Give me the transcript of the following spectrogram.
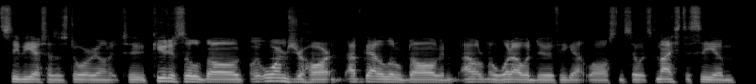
CBS has a story on it too. Cutest little dog. It warms your heart. I've got a little dog and I don't know what I would do if he got lost. And so it's nice to see him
